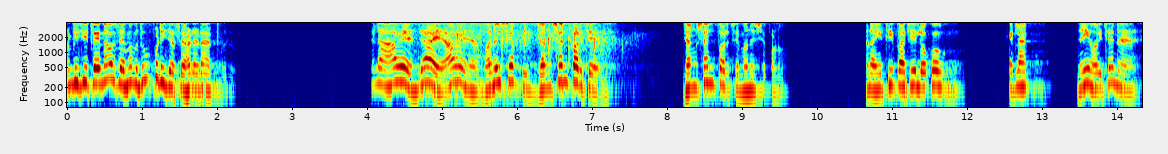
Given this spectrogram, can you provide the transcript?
બીજી ટ્રેન આવશે, એમાં બધું ઉપડી જશે, હડડાટ બધું. એટલે આવે, જાય, આવે. ને મનુષ્ય જંકશન પર છે. જંકશન પર છે મનુષ્યપણું. અને અહીંથી પાછી લોકો કેટલાક નહીં હોય છે ને,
